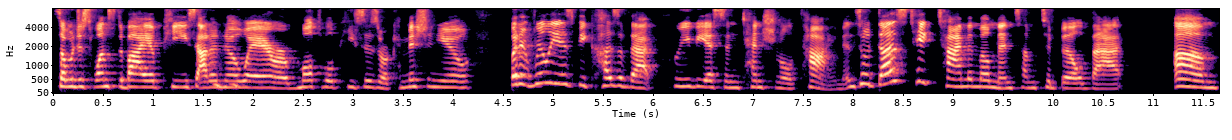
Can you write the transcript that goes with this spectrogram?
someone just wants to buy a piece out of mm-hmm. nowhere or multiple pieces or commission you but it really is because of that previous intentional time and so it does take time and momentum to build that um,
